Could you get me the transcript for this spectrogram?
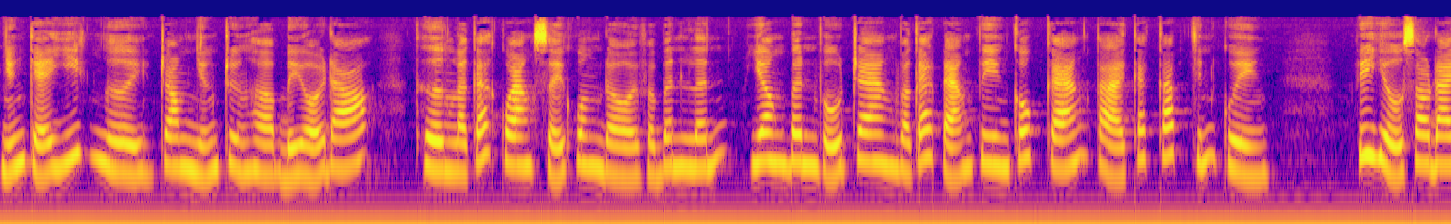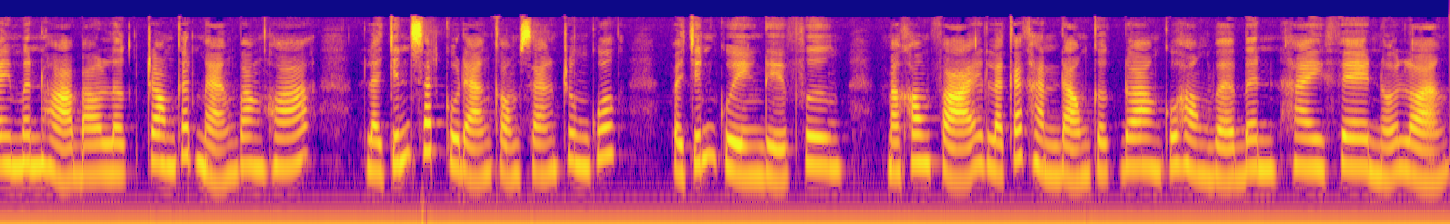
Những kẻ giết người trong những trường hợp bị ổi đó thường là các quan sĩ quân đội và binh lính, dân binh vũ trang và các đảng viên cốt cán tại các cấp chính quyền. Ví dụ sau đây minh họa bạo lực trong cách mạng văn hóa là chính sách của Đảng Cộng sản Trung Quốc và chính quyền địa phương mà không phải là các hành động cực đoan của hồng vệ binh hay phe nổi loạn.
